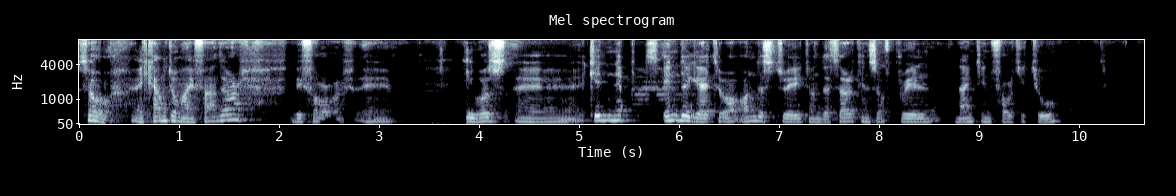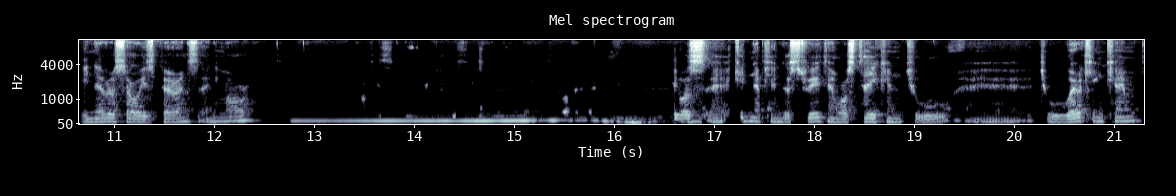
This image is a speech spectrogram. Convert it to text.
So I come to my father. before uh, he was uh, kidnapped in the ghetto on the street on the 13th of April 1942. He never saw his parents anymore. He was uh, kidnapped in the street and was taken to uh, to working camp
